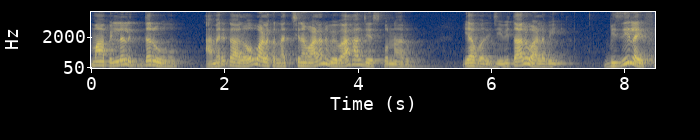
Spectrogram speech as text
మా పిల్లలిద్దరూ అమెరికాలో వాళ్ళకు నచ్చిన వాళ్ళను వివాహాలు చేసుకున్నారు. ఎవరి జీవితాలు వాళ్ళవి? Busy life.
